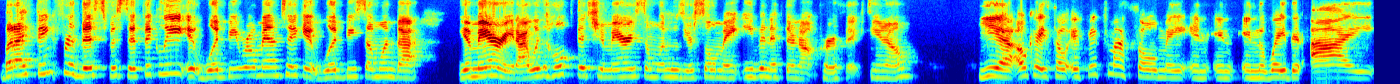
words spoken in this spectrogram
But I think for this specifically, it would be romantic. It would be someone that you're married. I would hope that you marry someone who's your soulmate, even if they're not perfect, you know? Yeah, okay. So if it's my soulmate in in in the way that I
